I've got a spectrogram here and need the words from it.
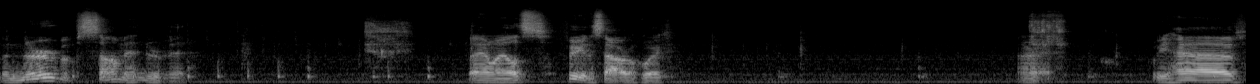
the nerve of some Endervid. But anyway, let's figure this out real quick. Alright. We have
